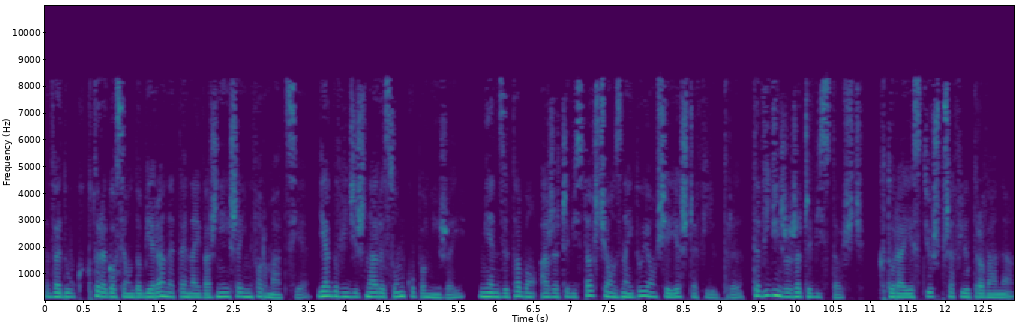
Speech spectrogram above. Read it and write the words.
według którego są dobierane te najważniejsze informacje. Jak widzisz na rysunku poniżej, między tobą a rzeczywistością znajdują się jeszcze filtry. Ty widzisz rzeczywistość, która jest już przefiltrowana,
